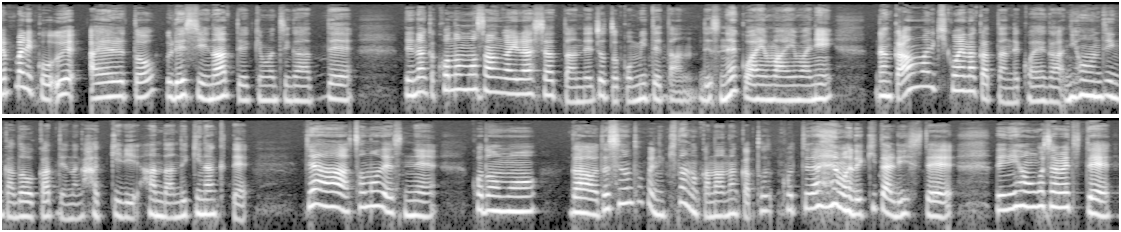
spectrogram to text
やっぱりこう上、会えると嬉しいなっていう気持ちがあって、で、なんか子供さんがいらっしゃったんで、ちょっとこう見てたんですね、こう合間合間に。なんかあんまり聞こえなかったんで、声が。日本人かどうかっていうのがはっきり判断できなくて。じゃあ、そのですね、子供が私のとこに来たのかな？なんかと、こちら辺まで来たりして、で、日本語喋ってて、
